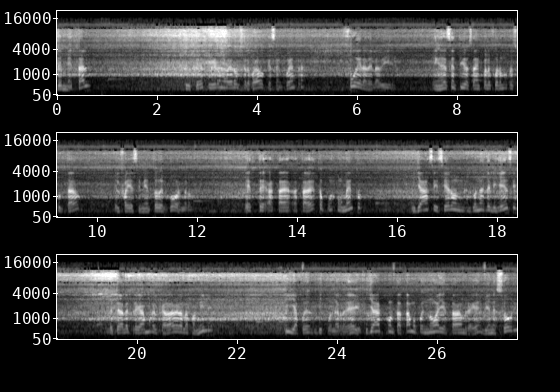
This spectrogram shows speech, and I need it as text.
de metal que ustedes pudieron haber observado que se encuentra fuera de la vía. En ese sentido, ¿saben cuáles fueron los resultados? El fallecimiento del joven, ¿verdad? Este, hasta, hasta estos pues, momentos ya se hicieron algunas diligencias, este, ya le entregamos el cadáver a la familia y ya pueden disponer de ellos. Ya constatamos, pues no hay estado embriaguez, viene sobrio.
